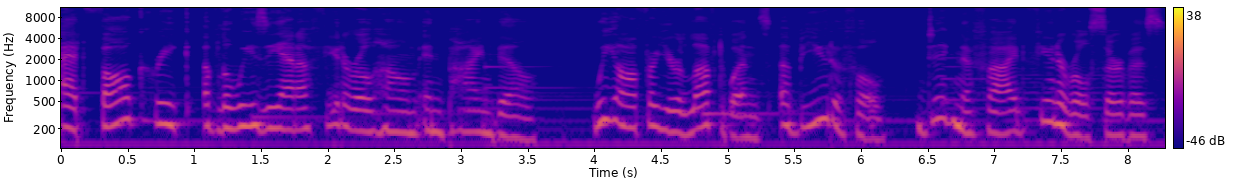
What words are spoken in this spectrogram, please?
At Fall Creek of Louisiana Funeral Home in Pineville, we offer your loved ones a beautiful, dignified funeral service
